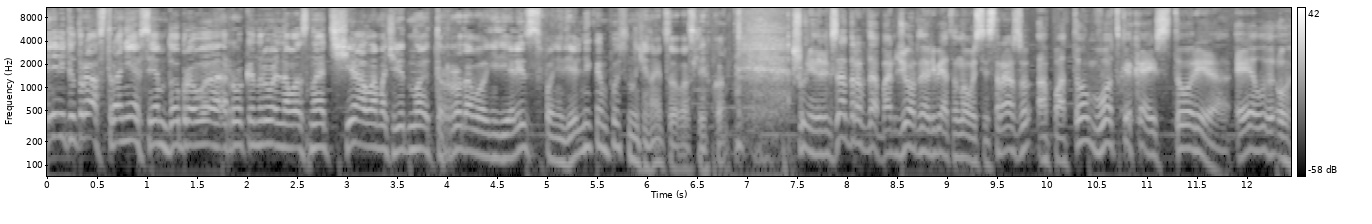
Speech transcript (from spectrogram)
9 утра в стране. Всем доброго рок-н-ролльного с началом очередной трудовой недели. С понедельником пусть начинается у вас легко. Шунин Александров, да, бонжорно, ребята, новости сразу. А потом вот какая история. Эл, о,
